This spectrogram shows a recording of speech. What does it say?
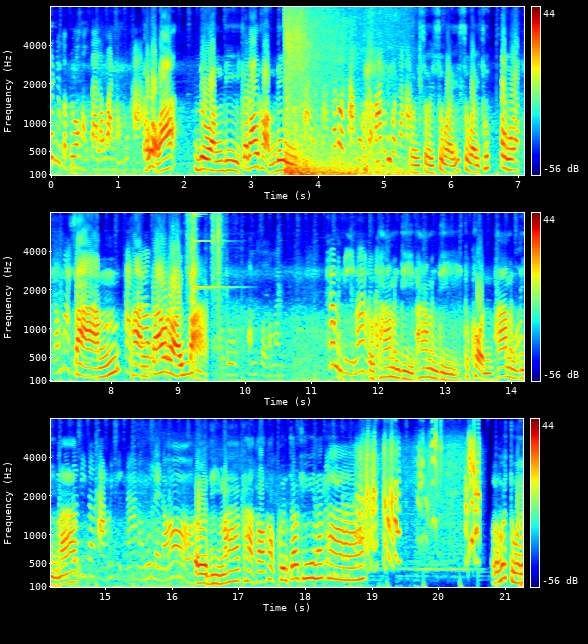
ขึ้นอยู่กับดวงของแต่ละวันของลูกค้าเขาบอกว่า ดวงดีก็ได้ของดี ใช่ค่ะกระโดดขาคู่จากบ้านทุกคนนะคะ สวยสวยสวยสวยทุกตัว แล้วใหม่3,900 บาท ดูความสวยของมัน ผ้ามันดีมากเอนะอคะผ้ามันดีผ้ามันดี ทุกคนผ้ามันดีมากโอ้ยวันนี้เจ้าที่เจ้าทางไม่ฉีกหน้าน้องนุ่นเลยเนาะเออดีมากค่ะขอขอบคุณเจ้าที่นะคะเออสวย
